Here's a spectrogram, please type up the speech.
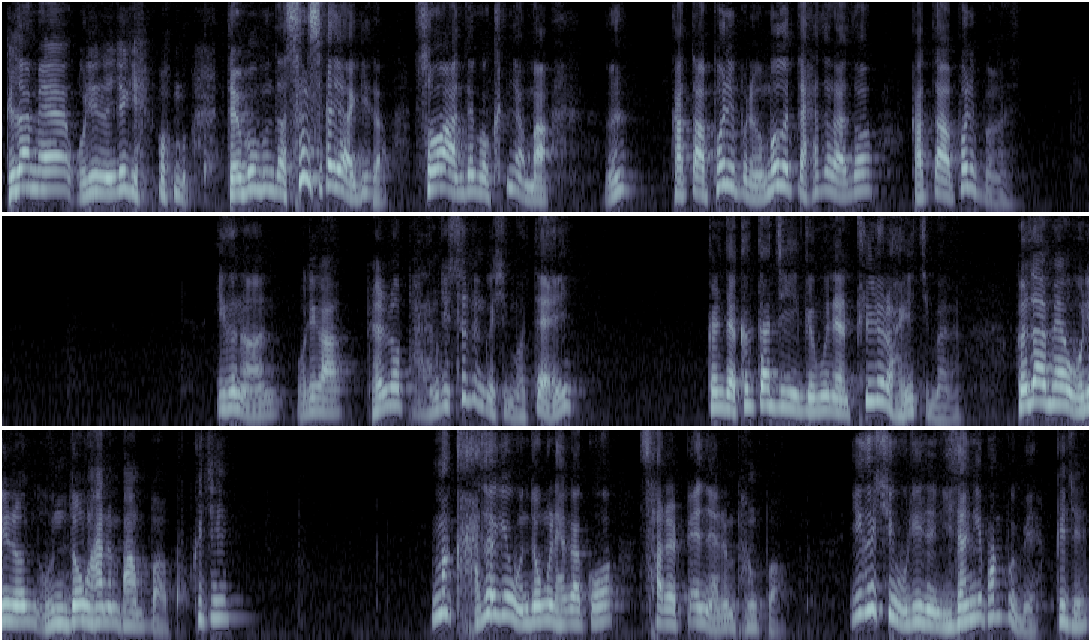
그 다음에 우리는 여기 보면 대부분 다 설사약이다. 소화 안 되고 그냥 막 어? 갖다 버려버리고 먹었다 하더라도 갖다 버려버리는 이거는 우리가 별로 바람직스러운 것이 못돼. 그런데 극단적인 경우에는 필요로 하겠지만 그 다음에 우리는 운동하는 방법. 그치? 막 가덕에 운동을 해갖고 살을 빼내는 방법. 이것이 우리는 2단계 방법이에요. 그치?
